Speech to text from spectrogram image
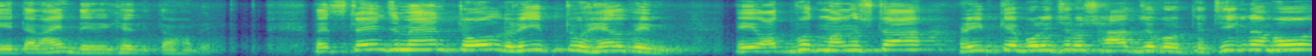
এইটা লাইন লিখে দিতে হবে। The strange man told Rip to help him এই অদ্ভুত মানুষটা রিপকে বলেছিল সাহায্য করতে। ঠিক না ভুল?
